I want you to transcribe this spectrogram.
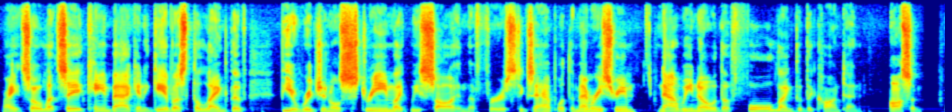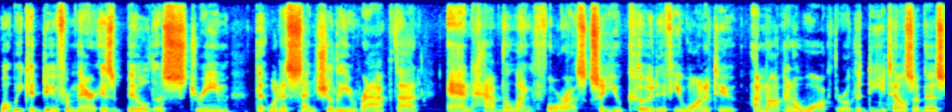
right? So let's say it came back and it gave us the length of the original stream like we saw in the first example with the memory stream. Now we know the full length of the content. Awesome. What we could do from there is build a stream that would essentially wrap that and have the length for us. So you could, if you wanted to, I'm not going to walk through all the details of this,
